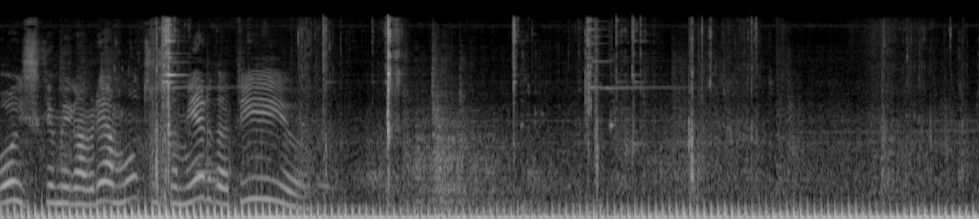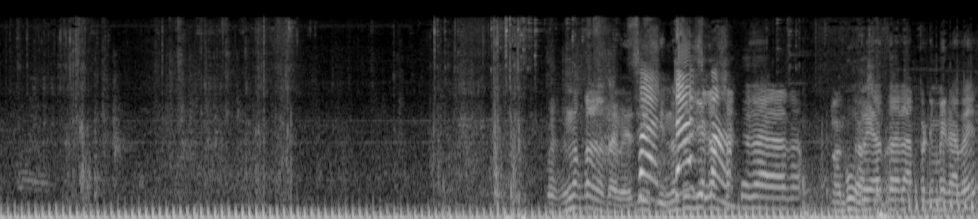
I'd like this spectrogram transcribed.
Uy, es que me cabrea mucho esa mierda, tío. Pues no con lo debes decir. Si llegas a quedar bugueada la primera vez,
